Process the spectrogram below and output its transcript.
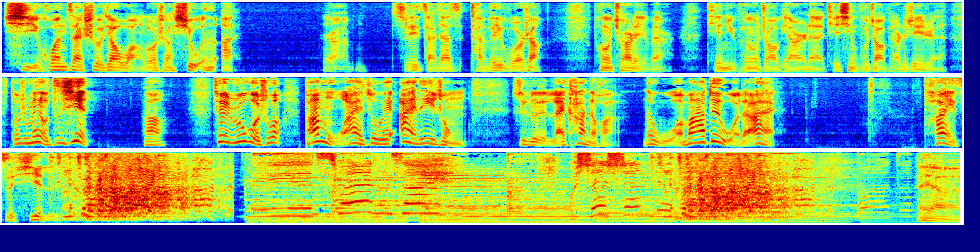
喜欢在社交网络上秀恩爱，啊，所以大家看微博上、朋友圈里边贴女朋友照片的、贴幸福照片的这些人，都是没有自信，是吧？所以如果说把母爱作为爱的一种这个来看的话，那我妈对我的爱太自信了。你也存在我深深的哎呀，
